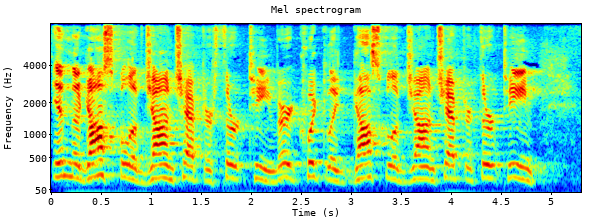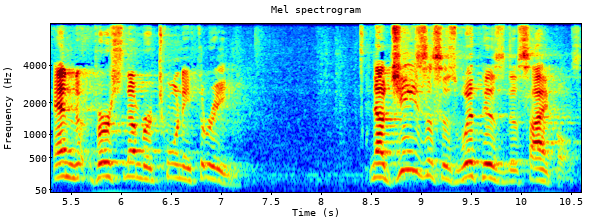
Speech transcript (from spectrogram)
in the Gospel of John, chapter 13. Very quickly, Gospel of John, chapter 13, and verse number 23. Now, Jesus is with his disciples.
